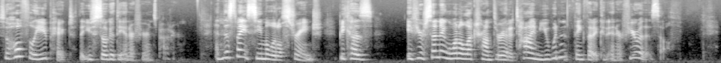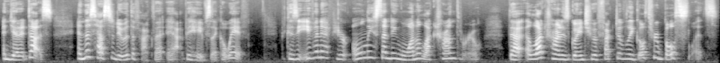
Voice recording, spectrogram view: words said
So hopefully you picked that you still get the interference pattern. And this might seem a little strange because if you're sending one electron through at a time, you wouldn't think that it could interfere with itself. And yet it does. And this has to do with the fact that it behaves like a wave. Because even if you're only sending one electron through, that electron is going to effectively go through both slits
